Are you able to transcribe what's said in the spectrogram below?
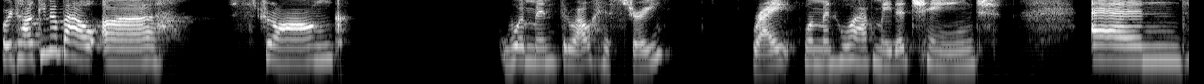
we're talking about uh strong women throughout history, right? Women who have made a change. And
